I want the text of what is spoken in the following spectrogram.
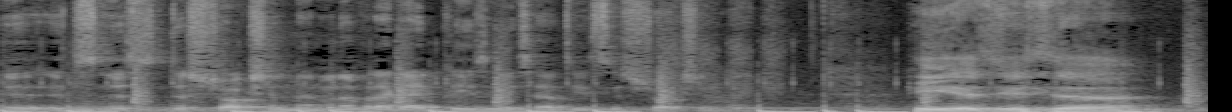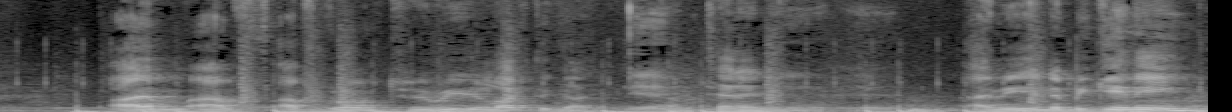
it's Mm. it's destruction, man. Whenever that guy plays and he's healthy, it's destruction, man. He is. He's. Uh, I'm. I've. I've grown to really like the guy. Yeah. I'm telling you. yeah. I mean, in the beginning,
